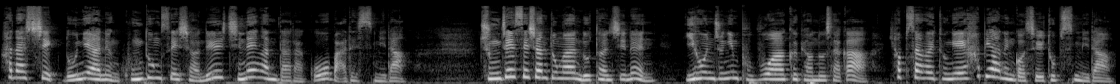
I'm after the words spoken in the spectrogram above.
하나씩 논의하는 공동 세션을 진행한다라고 말했습니다. 중재 세션 동안 노턴 씨는 이혼 중인 부부와 그 변호사가 협상을 통해 합의하는 것을 돕습니다.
